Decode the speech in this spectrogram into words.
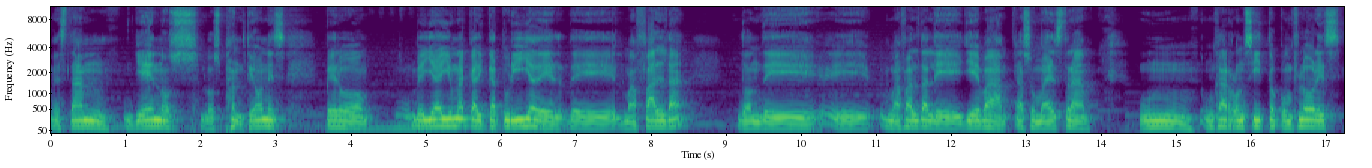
están llenos los panteones, pero veía ahí una caricaturilla de, Mafalda, donde eh, Mafalda le lleva a su maestra un, jarroncito con flores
